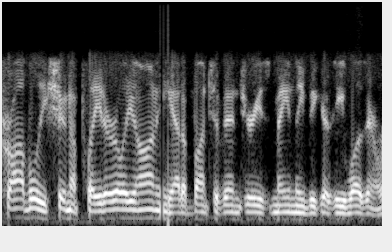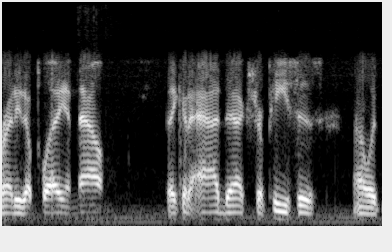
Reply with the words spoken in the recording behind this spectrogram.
probably shouldn't have played early on. He had a bunch of injuries, mainly because he wasn't ready to play, and now they could add the extra pieces uh, with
